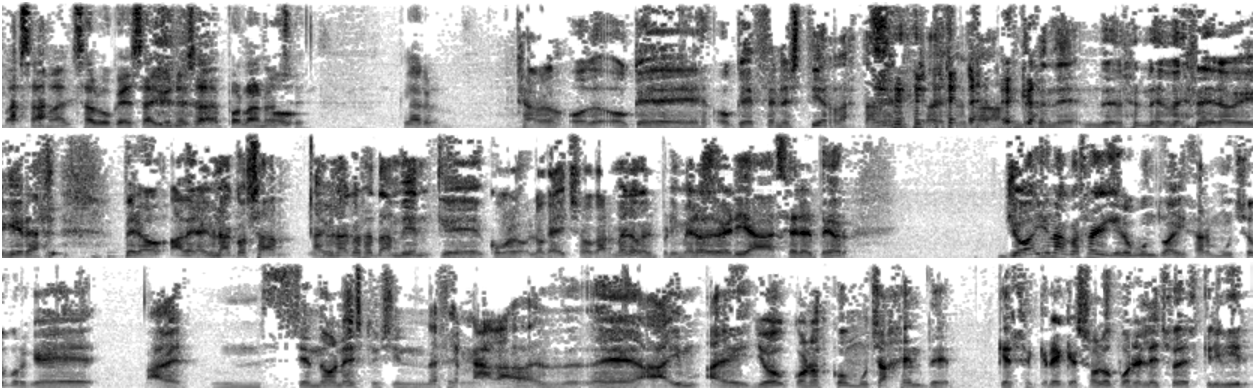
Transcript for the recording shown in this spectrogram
vas a mal, salvo que desayunes por la noche. claro. Claro, o, o, que, o que cenes tierra también, ¿sabes? O sea, depende, de, depende, de, lo que quieras. Pero, a ver, hay una cosa, hay una cosa también que, como lo, lo que ha dicho Carmelo, el primero debería ser el peor. Yo hay una cosa que quiero puntualizar mucho porque a ver, mm, siendo honesto y sin decir nada, eh, hay, yo conozco mucha gente que se cree que solo por el hecho de escribir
